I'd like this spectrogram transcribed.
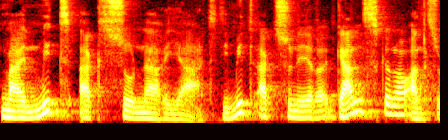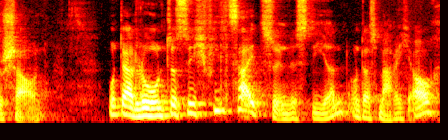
mein Mitaktionariat, die Mitaktionäre ganz genau anzuschauen. Und da lohnt es sich, viel Zeit zu investieren, und das mache ich auch,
